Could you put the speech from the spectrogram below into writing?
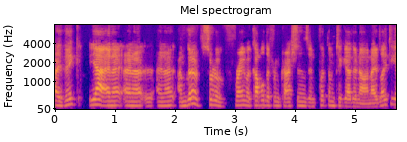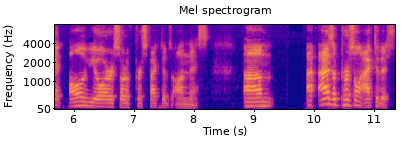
I think, yeah, and I and I and I, I'm gonna sort of frame a couple different questions and put them together now, and I'd like to get all of your sort of perspectives on this. Um, as a personal activist,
